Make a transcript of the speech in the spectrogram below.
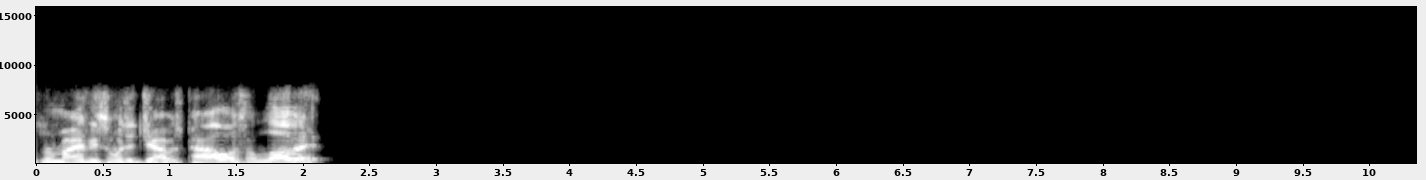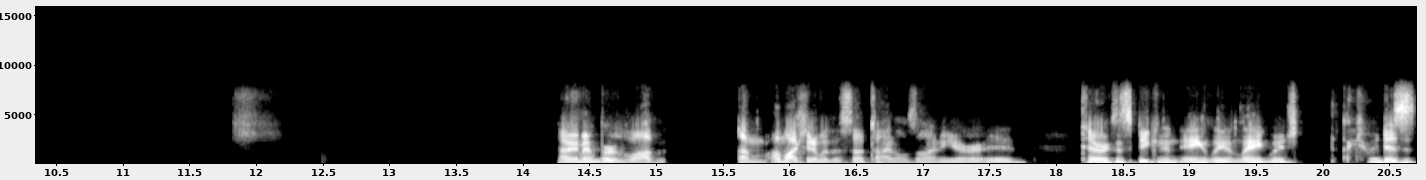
reminds me so much of Jabba's palace. I love it. I mm-hmm. remember well, I'm, I'm watching it with the subtitles on here. It, Terak's is speaking an Anglian language. I can't remember, does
